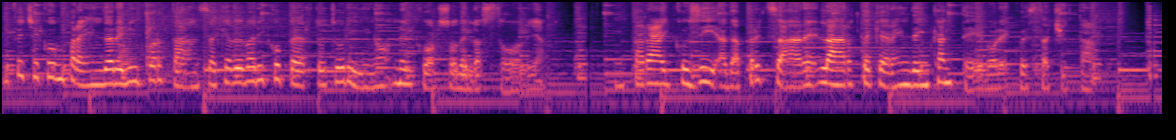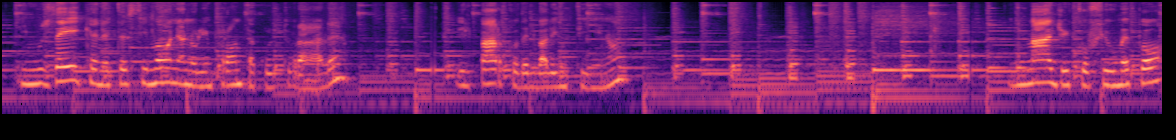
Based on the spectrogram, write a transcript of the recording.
mi fece comprendere l'importanza che aveva ricoperto Torino nel corso della storia. Imparai così ad apprezzare l'arte che rende incantevole questa città. I musei che ne testimoniano l'impronta culturale, il Parco del Valentino, il magico fiume Po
